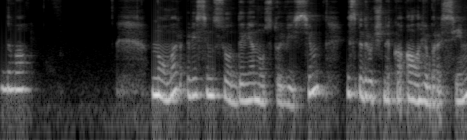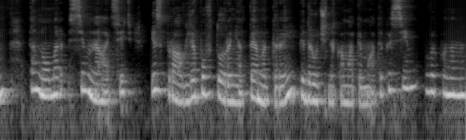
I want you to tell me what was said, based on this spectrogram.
2. Номер 898 із підручника Алгебра 7 та номер 17 із прав для повторення теми 3 підручника Математика 7 виконано.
